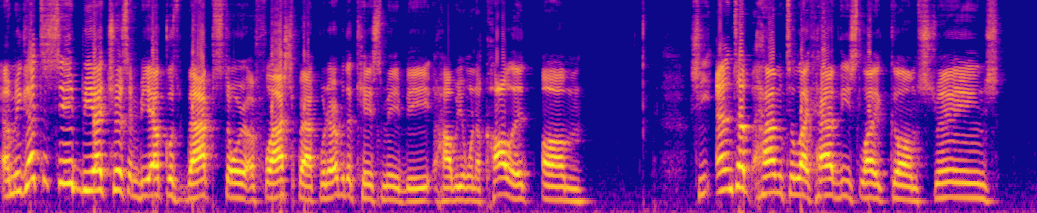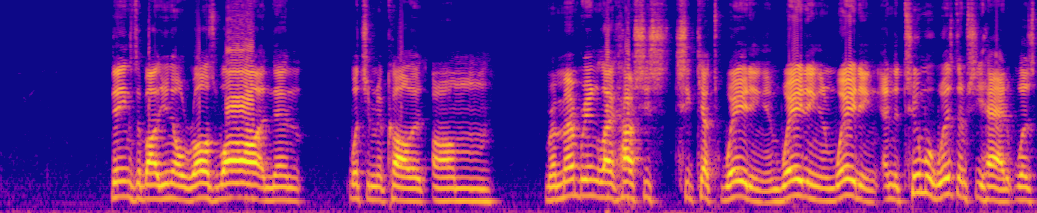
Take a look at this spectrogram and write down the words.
And we get to see Beatrice and Beako's backstory or flashback, whatever the case may be, how we want to call it. Um, she ends up having to like have these like um strange things about you know Roswaal and then what you gonna call it um remembering like how she she kept waiting and waiting and waiting and the tomb of wisdom she had was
